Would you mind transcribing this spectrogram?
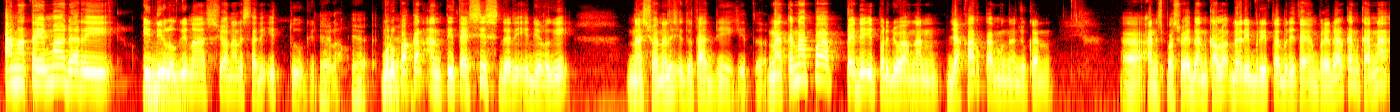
anatema dari ideologi nasionalis tadi itu gitu Ya, loh ya, merupakan antitesis dari ideologi nasionalis itu tadi gitu. Nah, kenapa PDI Perjuangan Jakarta mengajukan eh, Anies Baswedan? Kalau dari berita-berita yang beredar kan karena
